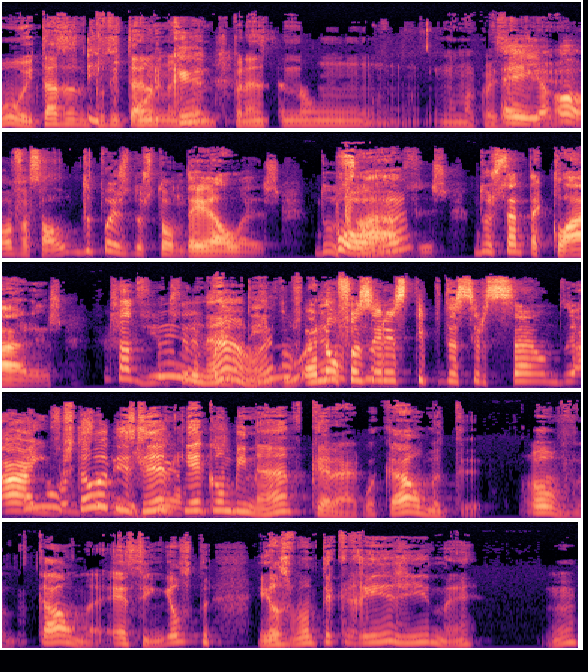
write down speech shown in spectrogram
Ui, estás a depositar uma porque- grande esperança num, numa coisa. Ei, que- ó, Vassal, depois dos Tondelas, dos Porra! Aves, dos Santa Claras, já devíamos ter Não, aprendido não a não fazer esse tipo de asserção de ai, Eu estou a dizer que é pernas." combinado, caralho. Acalma-te. Ouve, calma. É assim, eles, eles vão ter que reagir, não é? Hum?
